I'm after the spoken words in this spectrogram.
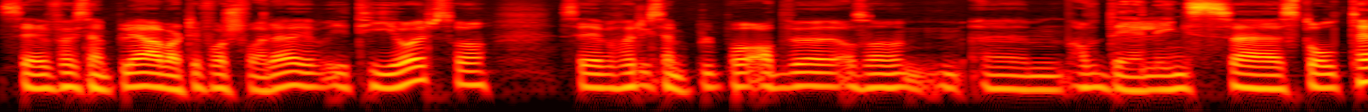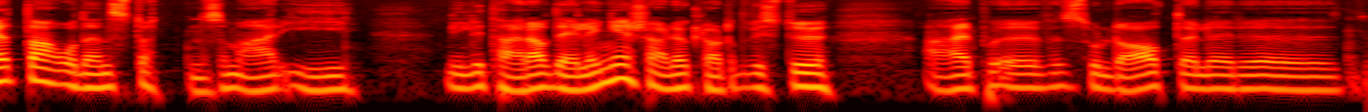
ser vi for eksempel, Jeg har vært i Forsvaret i, ti år, så ser vi f.eks. på adv, altså, um, avdelingsstolthet da, og den støtten som er i militære avdelinger. Så er det jo klart at hvis du er eh, soldat eller eh,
